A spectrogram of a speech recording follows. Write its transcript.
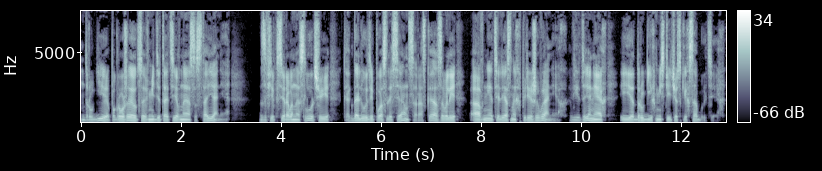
другие погружаются в медитативное состояние. Зафиксированы случаи, когда люди после сеанса рассказывали о внетелесных переживаниях, видениях и других мистических событиях.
